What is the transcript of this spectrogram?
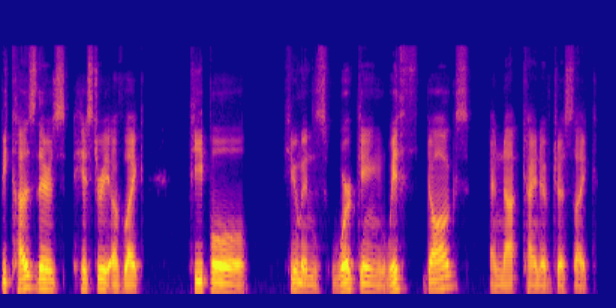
because there's history of like people, humans working with dogs and not kind of just like,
